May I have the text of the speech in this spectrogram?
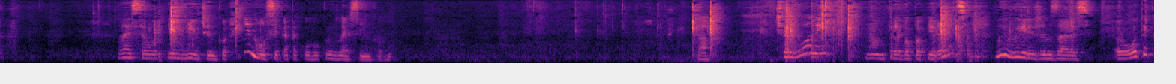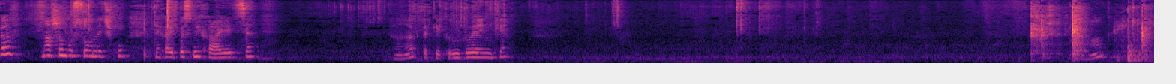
Весело, як дівчинко. І носика такого круглесенького. Так. Червоний, нам треба папірець. Ми виріжемо зараз ротика нашому сонечку. Нехай посміхається. Так, таке кругленьке. Так,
